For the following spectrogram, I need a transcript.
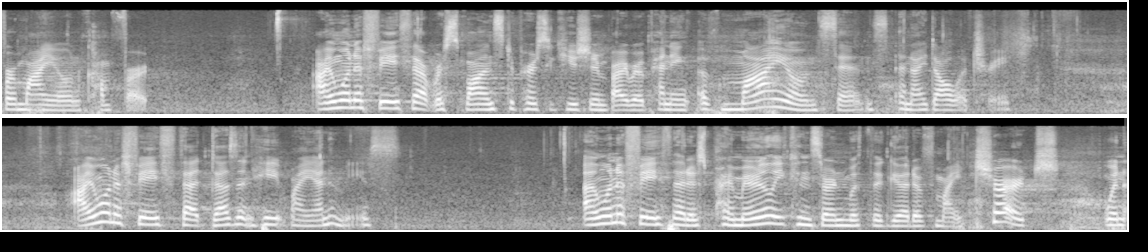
for my own comfort. I want a faith that responds to persecution by repenting of my own sins and idolatry. I want a faith that doesn't hate my enemies. I want a faith that is primarily concerned with the good of my church when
